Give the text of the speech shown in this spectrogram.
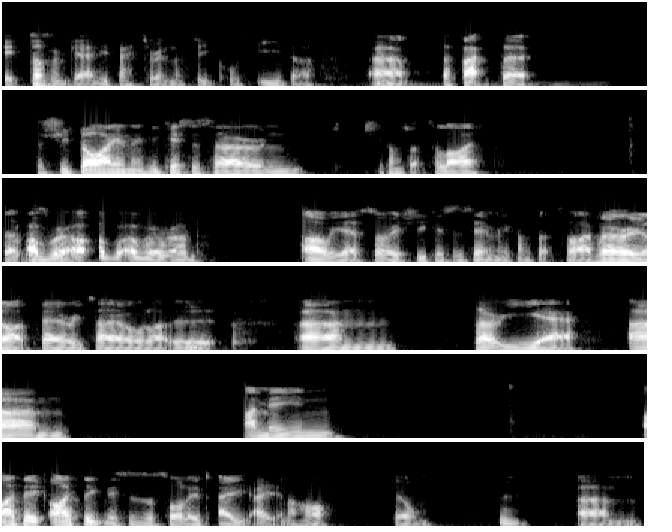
it doesn't get any better in the sequels either. Um, the fact that does she die and then he kisses her and she comes back to life. Other, other, other around. Oh yeah, sorry, she kisses him and he comes back to life. Very like fairy tale, like ugh. um so yeah. Um I mean I think I think this is a solid eight, eight and a half film. Mm. Um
